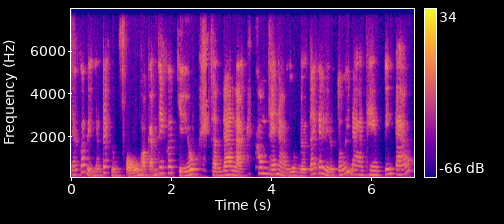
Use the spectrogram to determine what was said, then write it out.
sẽ có bị những tác dụng phụ, họ cảm thấy khó chịu, thành ra là không thể nào dùng được tới cái liều tối đa theo khuyến cáo.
